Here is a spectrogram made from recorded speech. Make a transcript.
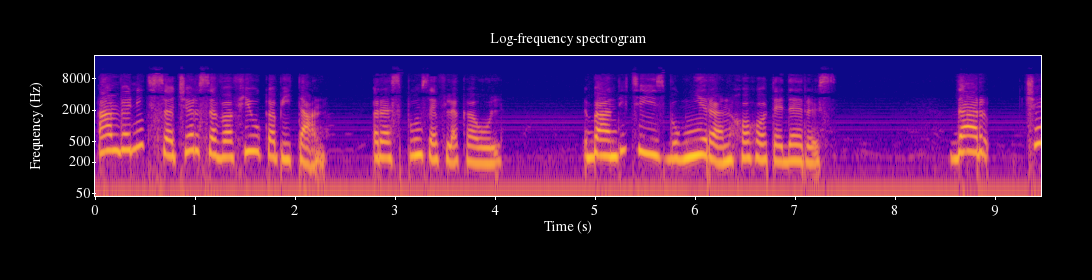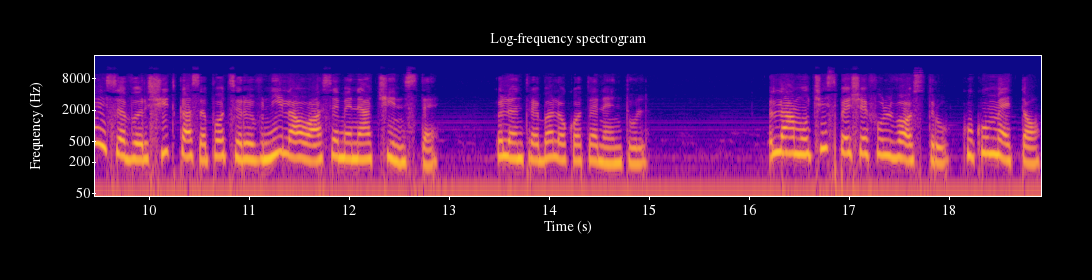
Am venit să cer să vă fiu capitan," răspunse flăcăul. Bandiții izbucniră în hohote de râs. Dar ce ai săvârșit ca să poți râvni la o asemenea cinste?" îl întrebă locotenentul. L-am ucis pe șeful vostru, Cucumeto,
